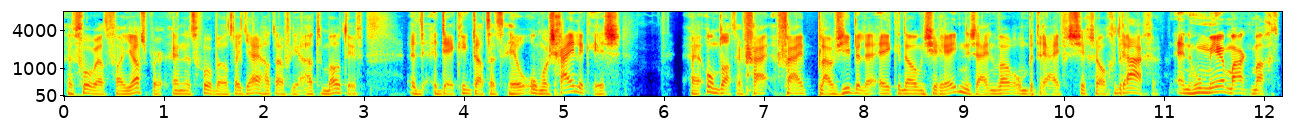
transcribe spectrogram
het voorbeeld van Jasper en het voorbeeld wat jij had over die automotive, denk ik dat het heel onwaarschijnlijk is Uh, omdat er vrij, plausibele economische redenen zijn waarom bedrijven zich zo gedragen. En hoe meer marktmacht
